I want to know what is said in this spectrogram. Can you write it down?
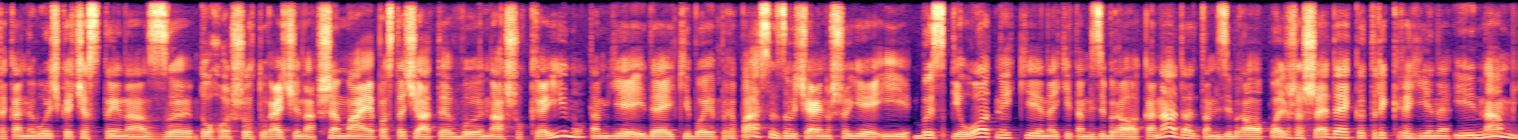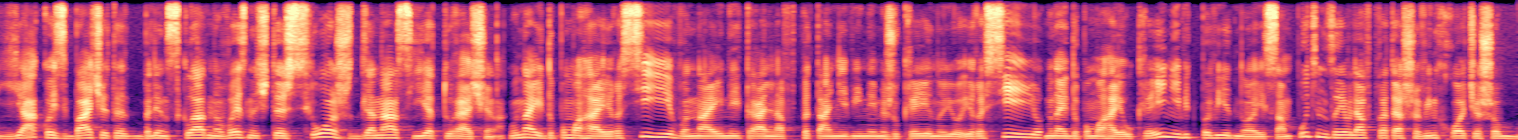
така невеличка частина з того, що Туреччина ще має постачати в нашу країну. Там є і деякі боєприпаси. Звичайно, що є і безпілотники, на які там зібрала Канада, там зібрала Польща, ще декотрі країни. І нам якось бачити, блін, складно визначити, хто ж для нас є Туреччина. Туреччина. Вона й допомагає Росії, вона й нейтральна в питанні війни між Україною і Росією. Вона й допомагає Україні відповідно. І сам Путін заявляв про те, що він хоче, щоб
